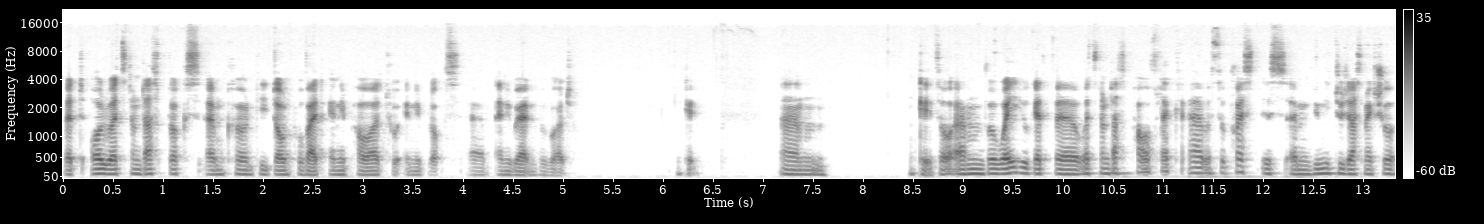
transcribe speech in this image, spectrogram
that all redstone dust blocks um, currently don't provide any power to any blocks uh, anywhere in the world. Okay. Um, okay, so um, the way you get the redstone dust power flag uh, suppressed is um, you need to just make sure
